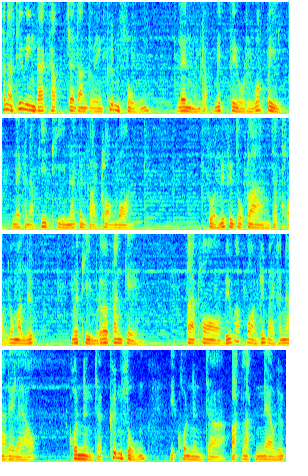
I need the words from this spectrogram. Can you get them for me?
ขณะที่วิงแบ็กครับจะดันตัวเองขึ้นสูง เล่นเหมือนกับมิดฟิลด์หรือว่าปีก ในขณะที่ทีมนั้นเป็นฝ่ายคลองบอล ส่วนมิดฟิลด์ตัวกลางจะถอยลงมาลึก เมื่อทีมเริ่มตั้งเกม แต่พอบิวอัพบอลขึ้นไปข้างหน้าได้แล้ว คนหนึ่งจะขึ้นสูง อีกคนหนึ่งจะปักหลักแนวลึก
